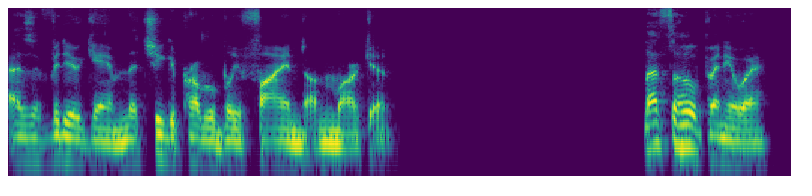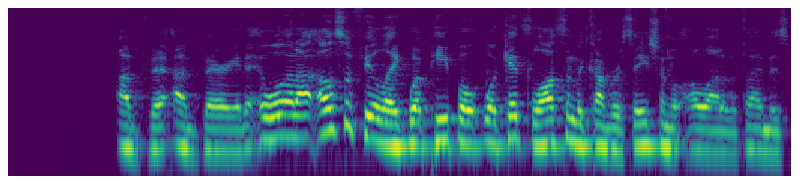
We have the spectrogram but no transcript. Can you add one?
as a video game that you could probably find on the market. That's the hope, anyway. I'm I'm very well, and I also feel like what people what gets lost in the conversation a lot of the time is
